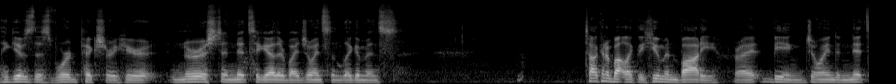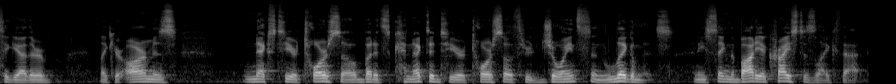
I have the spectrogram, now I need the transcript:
He gives this word picture here nourished and knit together by joints and ligaments talking about like the human body, right? Being joined and knit together like your arm is next to your torso, but it's connected to your torso through joints and ligaments. And he's saying the body of Christ is like that.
